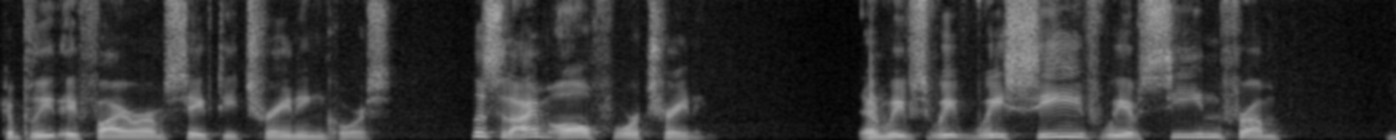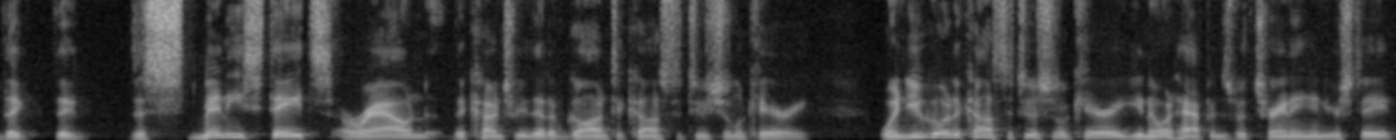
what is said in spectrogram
Complete a firearm safety training course. Listen, I'm all for training, and we've we we see we have seen from the, the the many states around the country that have gone to constitutional carry. When you go to constitutional carry, you know what happens with training in your state?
